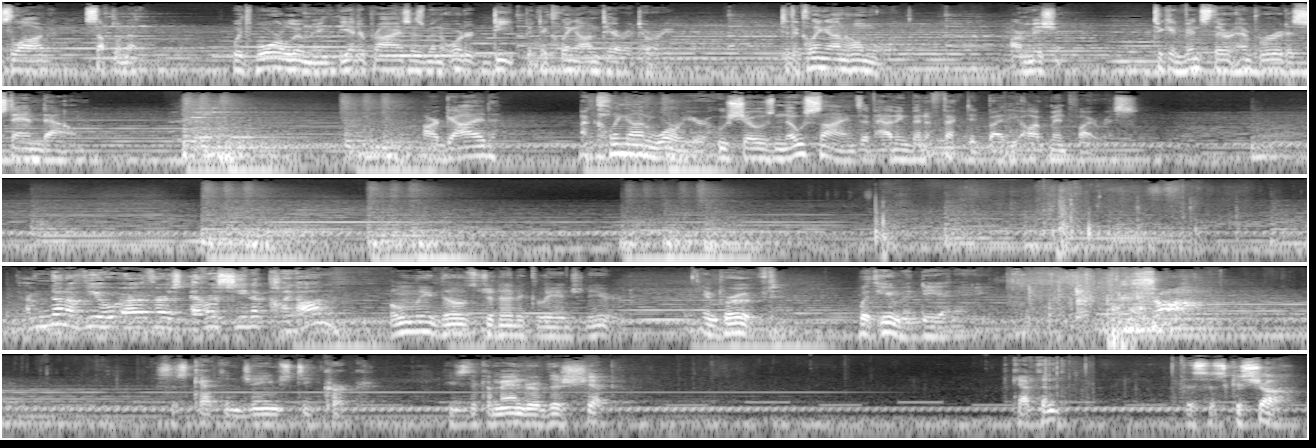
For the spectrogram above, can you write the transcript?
Captain's log, supplemental. With war looming, the Enterprise has been ordered deep into Klingon territory. To the Klingon homeworld. Our mission to convince their Emperor to stand down. Our guide, a Klingon warrior who shows no signs of having been affected by the augment virus. None of you Earthers ever seen a Klingon? Only those genetically engineered. Improved. With human DNA. Shaw! This is Captain James T. Kirk. He's the commander of this ship. Captain, this is Kashaw.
